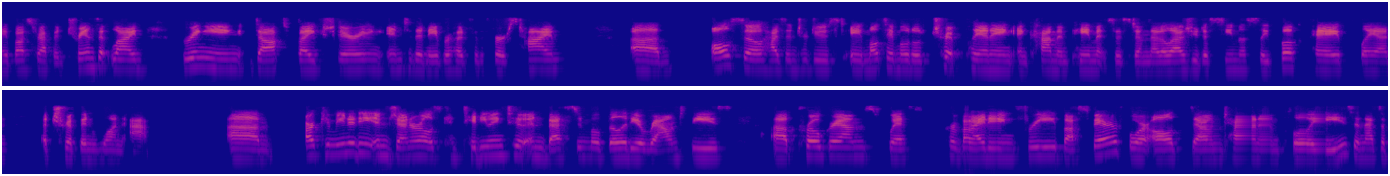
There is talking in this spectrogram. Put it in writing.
a bus rapid transit line, bringing docked bike sharing into the neighborhood for the first time. Um, also has introduced a multimodal trip planning and common payment system that allows you to seamlessly book, pay, plan a trip in one app. Um, our community in general is continuing to invest in mobility around these uh, programs with providing free bus fare for all downtown employees, and that's a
